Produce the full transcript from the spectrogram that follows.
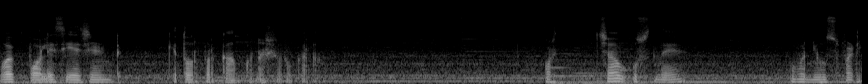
वो एक पॉलिसी एजेंट के तौर पर काम करना शुरू करा। और जब उसने वो न्यूज़ पढ़ी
